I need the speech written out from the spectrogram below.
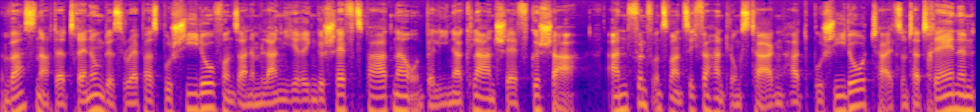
was nach der Trennung des Rappers Bushido von seinem langjährigen Geschäftspartner und Berliner Clanchef geschah. An 25 Verhandlungstagen hat Bushido, teils unter Tränen,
